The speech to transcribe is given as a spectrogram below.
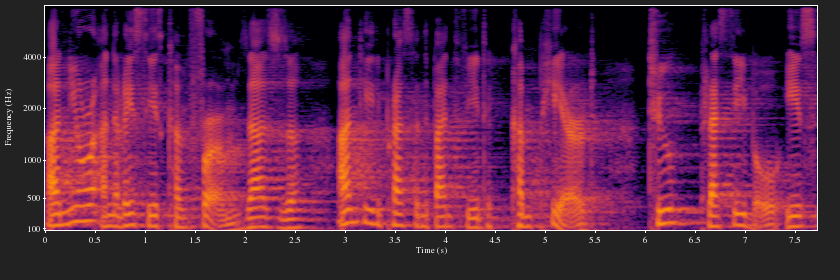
A neural analysis confirmed that the antidepressant benefit compared to placebo is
